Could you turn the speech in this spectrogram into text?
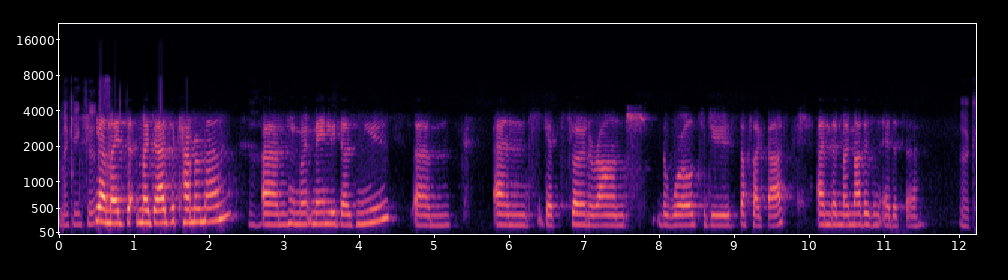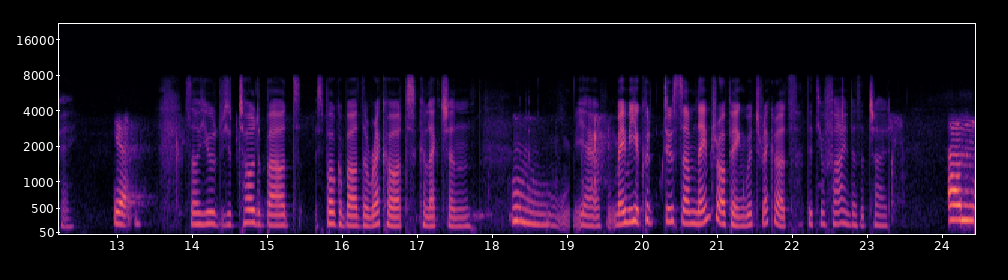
Making films? Yeah, my d- my dad's a cameraman. Um, he mo- mainly does news um, and gets flown around the world to do stuff like that. And then my mother's an editor. Okay. Yeah. So you you told about spoke about the record collection. Mm. Yeah, maybe you could do some name dropping. Which records did you find as a child? Um,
